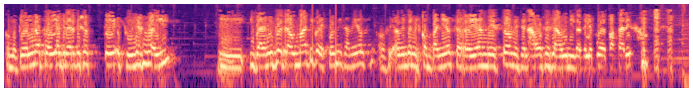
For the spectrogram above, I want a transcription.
como que él no podía creer que yo esté estudiando ahí. Y, y para mí fue traumático, después mis amigos, obviamente mis compañeros se reían de eso, me dicen, ah, vos es la única que le puede pasar eso.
